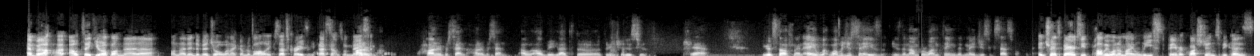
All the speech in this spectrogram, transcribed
but I, will take you up on that uh, on that individual when I come to Bali because that's crazy. That sounds amazing. Hundred percent, hundred percent. I'll I'll be glad to to introduce you. Yeah, good stuff, man. Hey, what what would you say is is the number one thing that made you successful? In transparency, it's probably one of my least favorite questions because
